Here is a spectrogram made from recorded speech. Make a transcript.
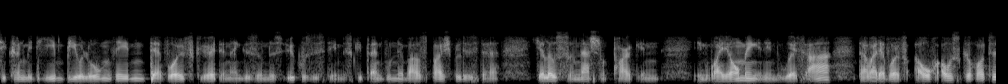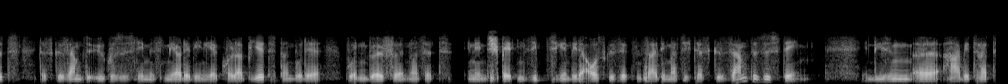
Sie können mit jedem Biologen reden, der Wolf gehört in ein gesundes Ökosystem. Es gibt ein wunderbares Beispiel, das ist der Yellowstone National Park in, in Wyoming in den USA. Da war der Wolf auch ausgerottet. Das gesamte Ökosystem ist mehr oder weniger kollabiert. Dann wurde, wurden Wölfe 19, in den späten 70ern wieder ausgesetzt und seitdem hat sich das gesamte System in diesem äh, Habitat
